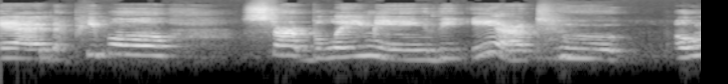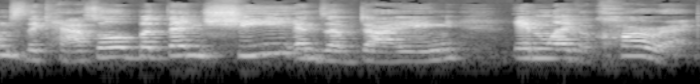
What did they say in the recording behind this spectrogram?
And people start blaming the aunt who owns the castle, but then she ends up dying in like a car wreck.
